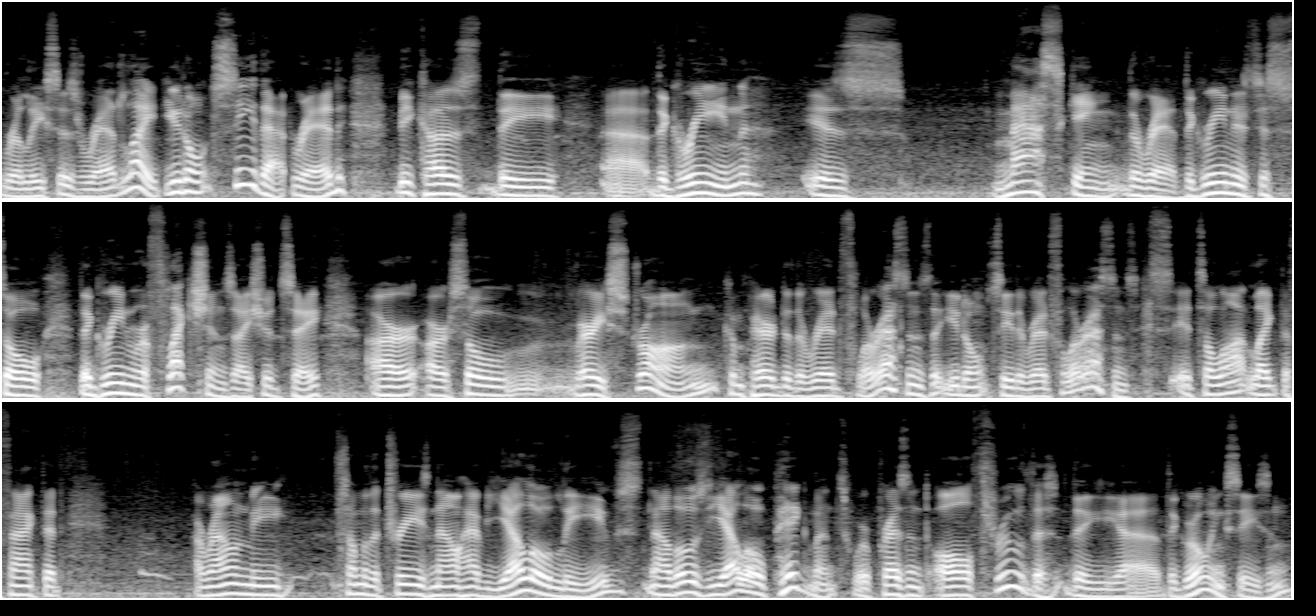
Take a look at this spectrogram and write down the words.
releases red light. You don't see that red because the, uh, the green is masking the red. The green is just so, the green reflections, I should say, are, are so very strong compared to the red fluorescence that you don't see the red fluorescence. It's, it's a lot like the fact that around me some of the trees now have yellow leaves. Now those yellow pigments were present all through the, the, uh, the growing season,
